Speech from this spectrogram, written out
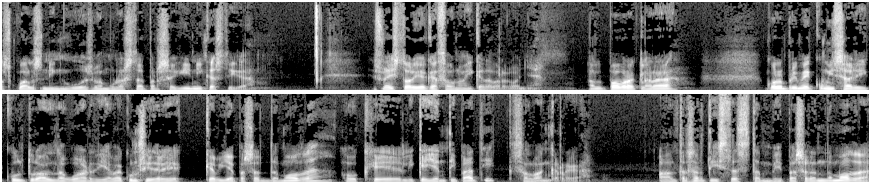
els quals ningú es va molestar per seguir ni castigar. És una història que fa una mica de vergonya. El pobre Clarà, quan el primer comissari cultural de Guàrdia va considerar que havia passat de moda o que li queia antipàtic, se'l van carregar. Altres artistes també passaran de moda.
